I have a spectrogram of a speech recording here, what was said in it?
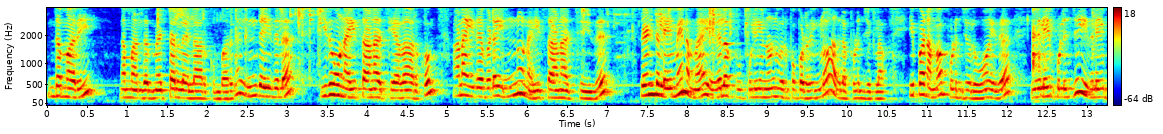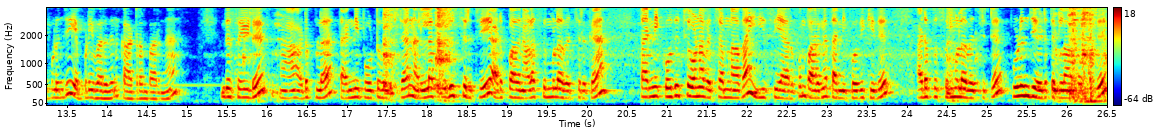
இந்த மாதிரி நம்ம அந்த மெட்டலில் எல்லாம் இருக்கும் பாருங்கள் இந்த இதில் இதுவும் நைஸான அச்சியாக தான் இருக்கும். ஆனால் இதை விட இன்னும் நைஸான அச்சு இது. ரெண்டுலேயுமே நம்ம எதில் பு- புளியணும்னு விருப்பப்படுறீங்களோ அதில் புளிஞ்சிக்கலாம். இப்போ நம்ம புளிஞ்சுருவோம் இதை. இதுலேயும் புளிஞ்சு இதுலேயும் புளிஞ்சு எப்படி வருதுன்னு காட்டுறேன் பாருங்கள் இந்த சைடு நான் அடுப்பில் தண்ணி போட்டு வச்சுட்டேன். நல்லா கொதிச்சிருச்சு. அடுப்பு அதனால் சிம்மில் வச்சுருக்கேன். தண்ணி கொதிச்சோன்னே வச்சோம்னா தான் ஈஸியாக இருக்கும். பாருங்கள் தண்ணி கொதிக்குது. அடுப்பு சிம்மில் வச்சுட்டு புளிஞ்சு எடுத்துக்கலாம் ஃபஸ்ட்டு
